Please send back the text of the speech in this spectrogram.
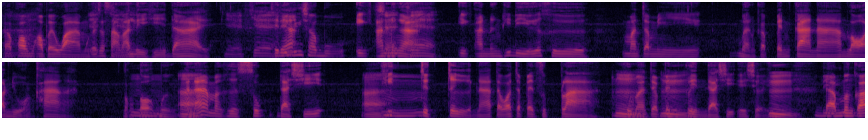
แล้วพอมึงเอาไปวางมันก็จะสามารถ reheat ได้เย็ดแค่ทีเนี้ยยิ่งชาบูอีกอันนึงอะแช่อีกอันนึงที่ดีก็คือมันจะมีเหมือนกับเป็นกาน้ำร้อนอยู่ข้างๆอะตรงโต๊ะอืมมึงอ่าอันนั้นมันคือซุปดาชิอ่าที่อืมจืดๆนะ แต่ว่าจะเป็นซุปปลาอืมคือมันจะเป็นอืมกลิ่นดาชิเฉยอืมๆแล้วมึงก็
